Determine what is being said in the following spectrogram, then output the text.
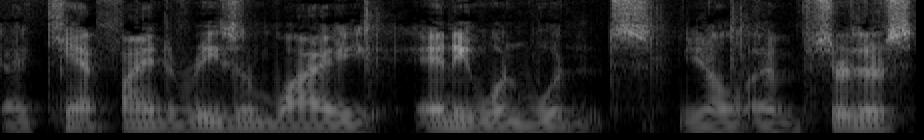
I can't find a reason why anyone wouldn't. You know, I'm sure there's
